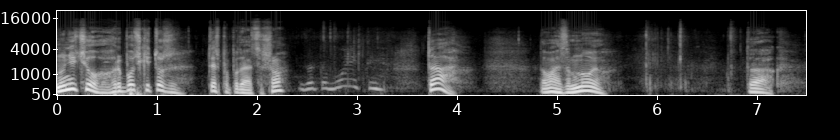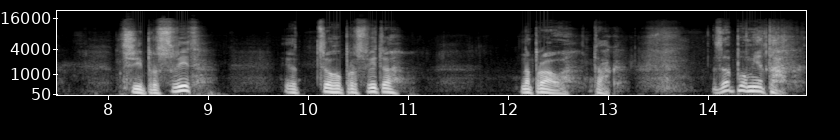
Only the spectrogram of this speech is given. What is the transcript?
Ну нічого, грибочки теж, теж попадаються, що? За тобою йти. Так. Давай за мною. Так. Цей просвіт. І от цього просвіта направо. Так. Запам'ятав.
